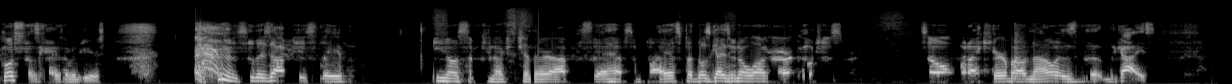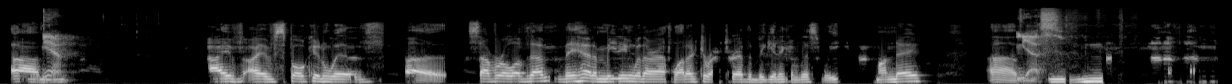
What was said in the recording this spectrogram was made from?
close to those guys over the years. so there's obviously, you know, some connection there. Obviously, I have some bias, but those guys are no longer our coaches. So what I care about now is the the guys. Um, yeah. I've I've spoken with uh, several of them. They had a meeting with our athletic director at the beginning of this week, Monday. Um, yes. None of them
